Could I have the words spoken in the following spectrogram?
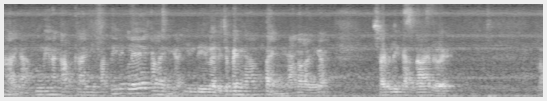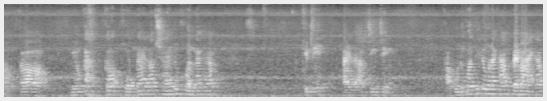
ถ่ายงานพวกนี้นะครับ ใครมีปาร์ตี้เล็กๆ อะไรอย่างเงี้ยยินดีเลยหรือจะเป็นงานแต่งงานอะไรเงี้ยใช้บริการได้เลยแล้วก็มีโอกาสก็คงได้รับใช้ทุกคนนะครับ คลิปนี้ไปแล้วจริง ๆ ขอบคุณทุกคนที่ดูนะครับ บ๊ายบายครับ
